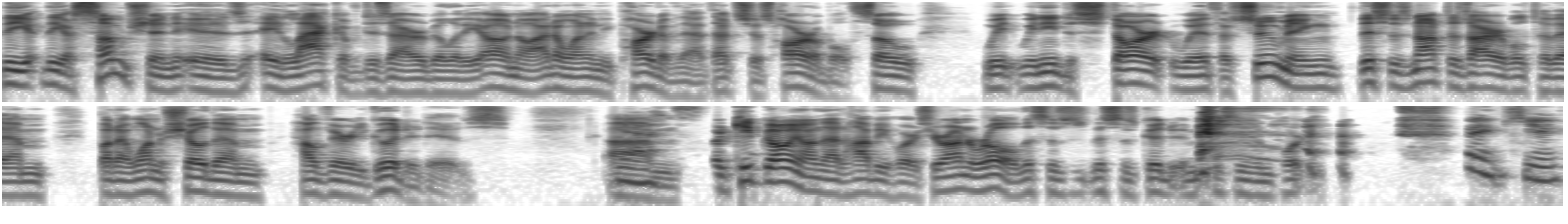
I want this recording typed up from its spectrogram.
the the assumption is a lack of desirability. Oh no, I don't want any part of that. That's just horrible. So we, we need to start with assuming this is not desirable to them, but I want to show them how very good it is. Um, yes. But keep going on that hobby horse. You're on a roll. This is this is good. This is important. Thank you.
